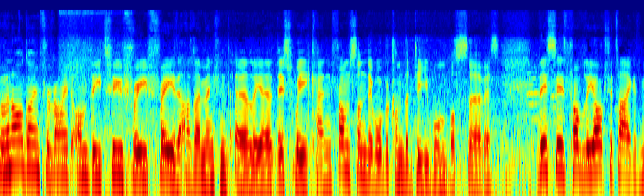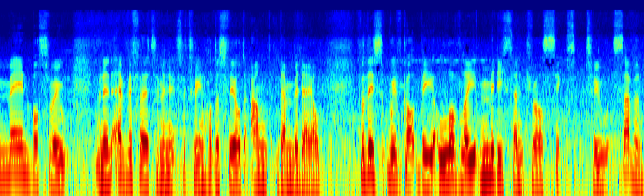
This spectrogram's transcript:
So we're now going for a ride on the 233 that, as I mentioned earlier, this weekend from Sunday will become the D1 bus service. This is probably Yorkshire Tigers' main bus route, running every 30 minutes between Huddersfield and Denby Dale. For this, we've got the lovely Midi Central 627.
